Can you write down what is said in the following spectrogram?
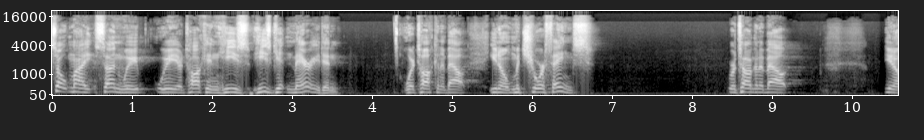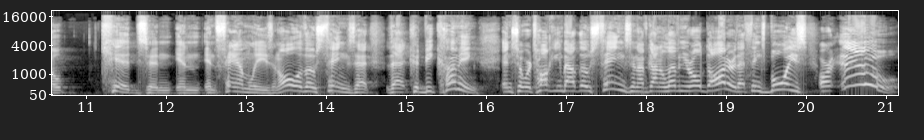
So my son, we we are talking. He's he's getting married, and we're talking about you know mature things. We're talking about you know kids and, and, and families and all of those things that, that could be coming. And so we're talking about those things. And I've got an 11 year old daughter that thinks boys are ew.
